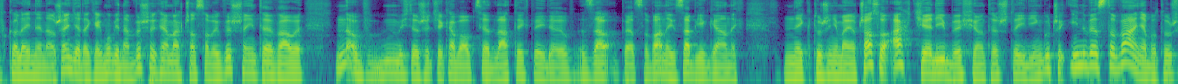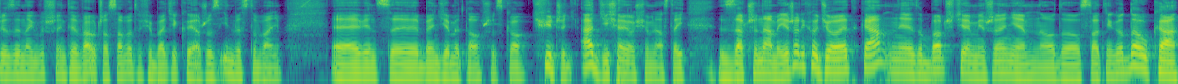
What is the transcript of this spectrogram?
w kolejne narzędzia, tak jak mówię, na wyższych ramach czasowych, wyższe interwały. No, myślę, że ciekawa opcja dla tych traderów zapracowanych, zabieganych, m, którzy nie mają czasu, a chcieliby się też tradingu czy inwestowania, bo to już jest jednak wyższe interwały czasowe, to się bardziej kojarzy z inwestowaniem. E, więc e, będziemy to wszystko ćwiczyć. A dzisiaj o 18 zaczynamy. Jeżeli chodzi o Edka, e, zobaczcie mierzenie do ostatniego dołka,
